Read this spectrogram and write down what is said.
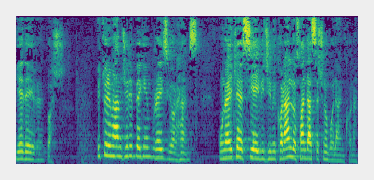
یه دقیقه باش. می‌تونیم همینجوری بگیم raise your hands اونایی که CABG می‌کنن لطفا دستشون رو بلند کنن.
